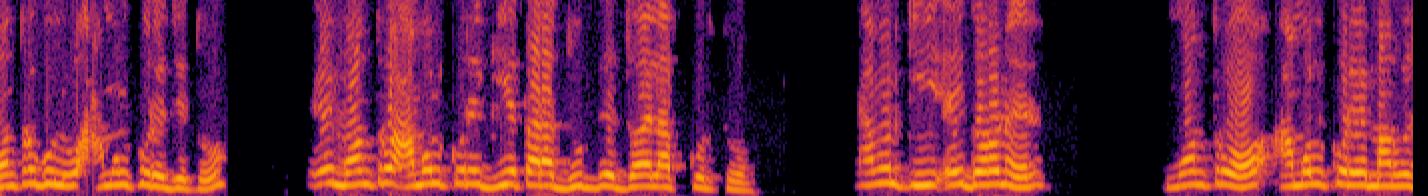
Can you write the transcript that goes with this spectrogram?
মন্ত্রগুলো আমল করে যেত। এই মন্ত্র আমল করে গিয়ে তারা যুদ্ধে জয়লাভ করত। এমনকি এই ধরনের মন্ত্র আমল করে মানুষ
